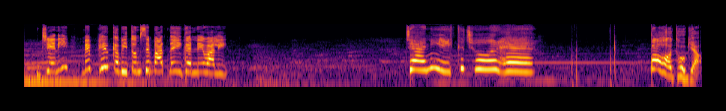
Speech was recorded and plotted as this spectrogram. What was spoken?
जेनी मैं फिर कभी तुमसे बात नहीं करने वाली। जैनी एक चोर है। बहुत हो गया।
